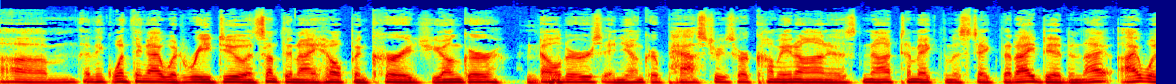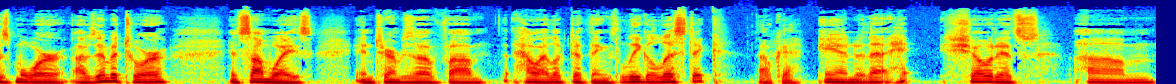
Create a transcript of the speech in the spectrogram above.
um, I think one thing I would redo and something I help encourage younger elders and younger pastors who are coming on is not to make the mistake that I did. And I, I was more, I was immature in some ways in terms of um, how I looked at things, legalistic. Okay. And that showed its, um,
